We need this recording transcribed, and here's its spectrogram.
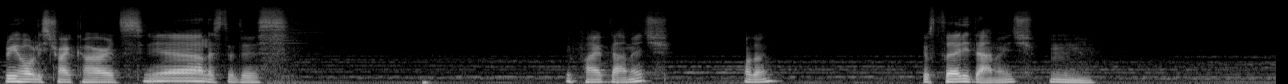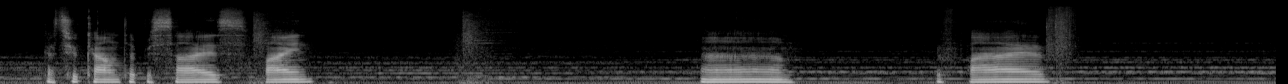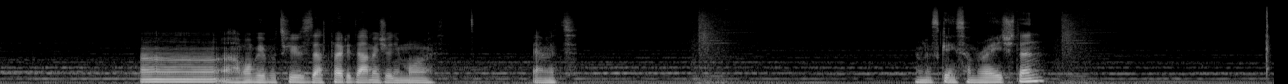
Three Holy Strike cards. Yeah, let's do this. Do 5 damage. Hold on. Do 30 damage. Hmm. Got 2 counter, precise. Fine. Um five. Uh, I won't be able to use that 30 damage anymore. Damn it. And let's gain some rage then.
